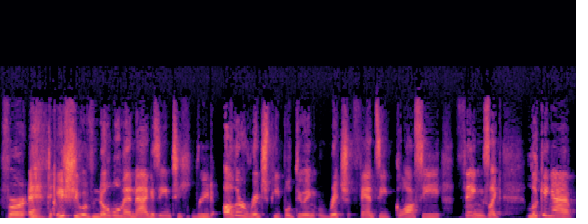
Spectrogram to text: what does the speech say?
for an issue of Nobleman magazine to read other rich people doing rich, fancy, glossy things, like looking at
